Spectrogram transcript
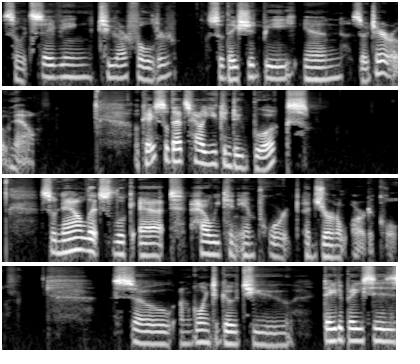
So it's saving to our folder. So they should be in Zotero now. Okay, so that's how you can do books. So now let's look at how we can import a journal article. So I'm going to go to databases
